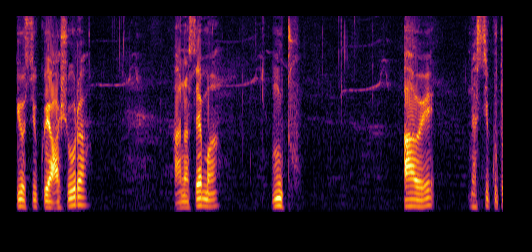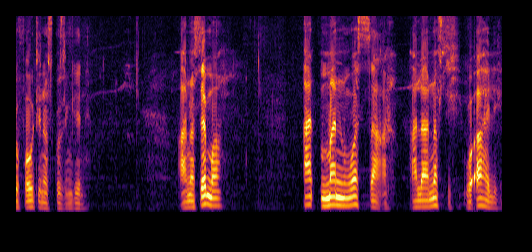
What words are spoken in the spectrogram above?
hiyo siku ya Ashura, anasema mtu awe na siku tofauti na siku zingine. Anasema man wasaa ala nafsihi wa ahlihi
